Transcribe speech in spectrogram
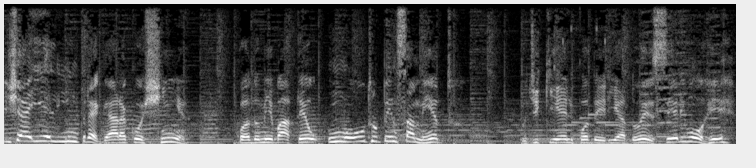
e já ia lhe entregar a coxinha quando me bateu um outro pensamento, o de que ele poderia adoecer e morrer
